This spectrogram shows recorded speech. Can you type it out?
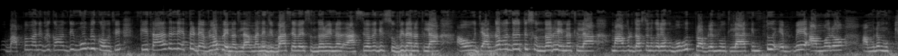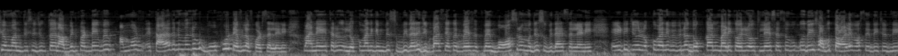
ମୋ ବାପା ମାନେ ବି କହନ୍ତି ମୁଁ ବି କହୁଛି କି ତାରାତାରିଣୀ ଏତେ ଡେଭଲପ୍ ହୋଇନଥିଲା ମାନେ ଯିବା ଆସିବା ପାଇଁ ସୁନ୍ଦର ହୋଇନ ଆସିବା ପାଇଁ କିଛି ସୁବିଧା ନଥିଲା ଆଉ ଜାଗା ମଧ୍ୟ ଏତେ ସୁନ୍ଦର ହୋଇନଥିଲା ମହାପ୍ରଭୁ ଦର୍ଶନ କରିବାକୁ ବହୁତ ପ୍ରୋବ୍ଲେମ୍ ହେଉଥିଲା କିନ୍ତୁ ଏବେ ଆମର ଆମର ମୁଖ୍ୟମନ୍ତ୍ରୀ ଶ୍ରୀଯୁକ୍ତ ନବୀନ ପଟ୍ଟନାୟକ ଏବେ ଆମ ତାରାତାରିଣୀ ମନ୍ଦିରକୁ ବହୁତ ଡେଭଲପ୍ କରିସାରିଲେଣି ମାନେ ଏଠାରୁ ଲୋକମାନେ କେମିତି ସୁବିଧାରେ ଯିବା ଆସିବା କରିବେ ସେଥିପାଇଁ ବସ୍ର ମଧ୍ୟ ସୁବିଧା ହୋଇସାରିଲାଣି ଏଇଠି ଯେଉଁ ଲୋକମାନେ ବିଭିନ୍ନ ଦୋକାନ ବାଡ଼ି କରି ରହୁଥିଲେ ସେସବୁକୁ ନେଇ ସବୁ ତଳେ ବସାଇ ଦେଇଛନ୍ତି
